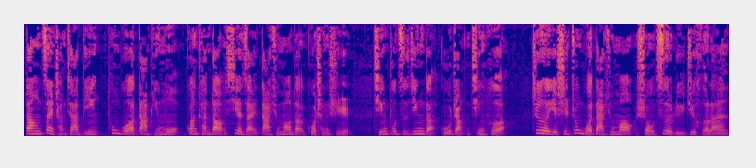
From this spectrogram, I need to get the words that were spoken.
当在场嘉宾通过大屏幕观看到卸载大熊猫的过程时，情不自禁地鼓掌庆贺。这也是中国大熊猫首次旅居荷兰。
